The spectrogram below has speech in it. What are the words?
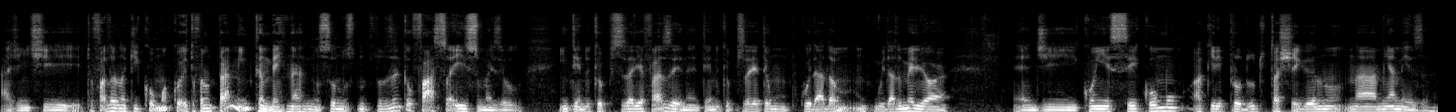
A gente. Estou falando aqui como uma coisa, estou falando para mim também. Né? Não estou dizendo que eu faça isso, mas eu entendo que eu precisaria fazer. Né? Entendo que eu precisaria ter um cuidado, um cuidado melhor é, de conhecer como aquele produto está chegando na minha mesa. Né?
